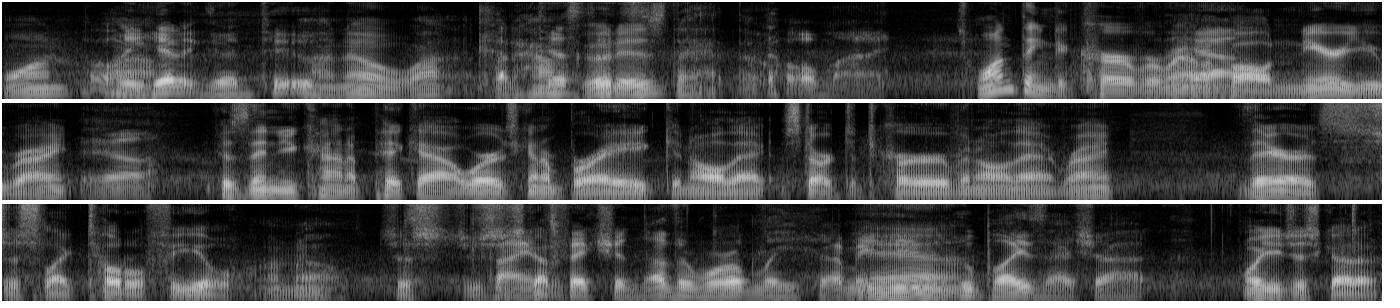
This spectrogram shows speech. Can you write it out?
one. Oh, wow. he hit it good too. I know. Why, but how distance. good is that though? Oh, my. It's one thing to curve around Yeah. a ball near you, right? Yeah. Because then you kind of pick out where it's going to break and all that, start to curve and all that, right? There, it's just like total feel. I mean, just just Science got to. fiction, otherworldly. I mean, Yeah. who, who plays that shot? Well, you just got to.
